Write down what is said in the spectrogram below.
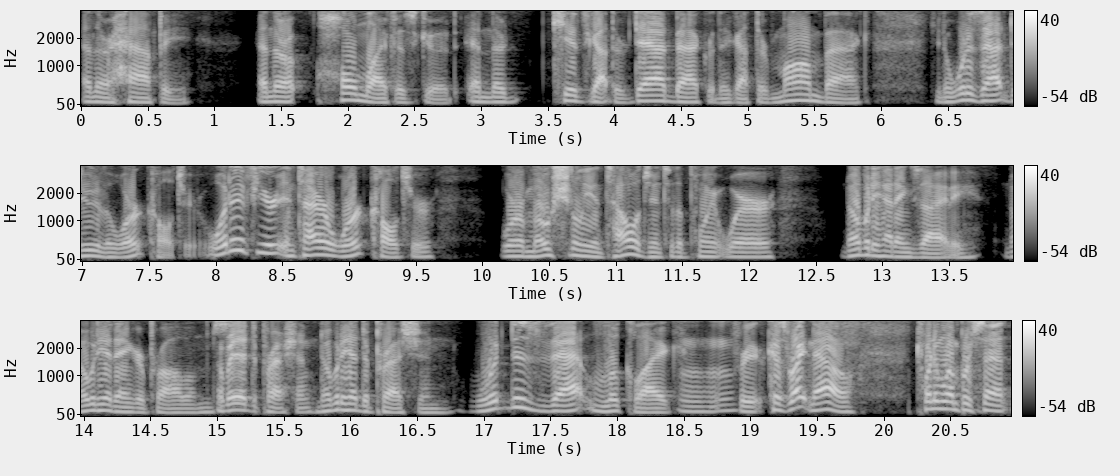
and they're happy and their home life is good and their kids got their dad back or they got their mom back. You know, what does that do to the work culture? What if your entire work culture were emotionally intelligent to the point where nobody had anxiety, Nobody had anger problems. Nobody had depression. Nobody had depression. What does that look like mm-hmm. for you? Because right now, 21%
